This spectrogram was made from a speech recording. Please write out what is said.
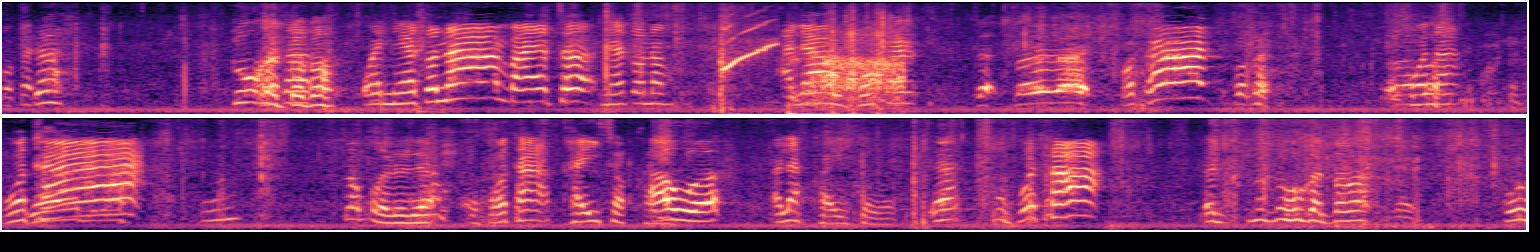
પકડ. તું કરતો તો ઓય ને તો ના બાય છે ને તો ના અલ્યા ઊભો કર. પકડ. પકડ. તો પડે લે ખાઈ ખાઈ. તું શું કરતો તો તું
